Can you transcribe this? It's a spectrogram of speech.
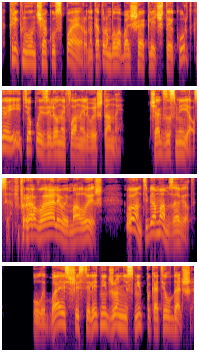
— крикнул он Чаку Спайеру, на котором была большая клетчатая куртка и теплые зеленые фланелевые штаны. Чак засмеялся. «Проваливай, малыш! Вон, тебя мам зовет!» Улыбаясь, шестилетний Джонни Смит покатил дальше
